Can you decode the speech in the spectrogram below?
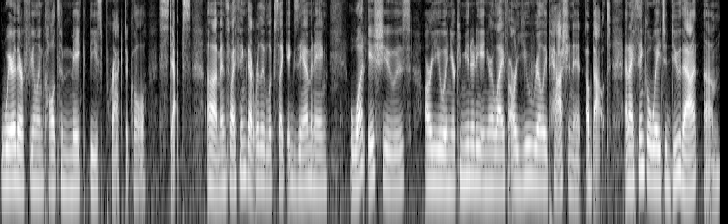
where they're feeling called to make these practical steps. Um, and so I think that really looks like examining what issues are you in your community in your life are you really passionate about and i think a way to do that um,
